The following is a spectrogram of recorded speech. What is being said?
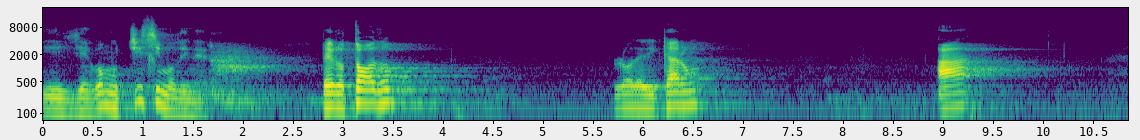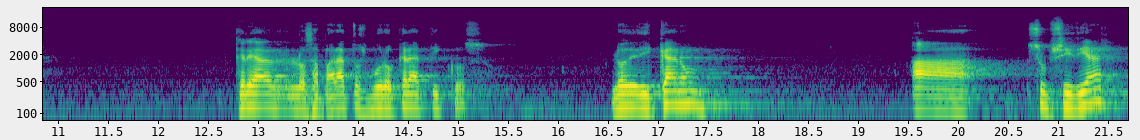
y llegó muchísimo dinero, pero todo lo dedicaron a crear los aparatos burocráticos, lo dedicaron a subsidiar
